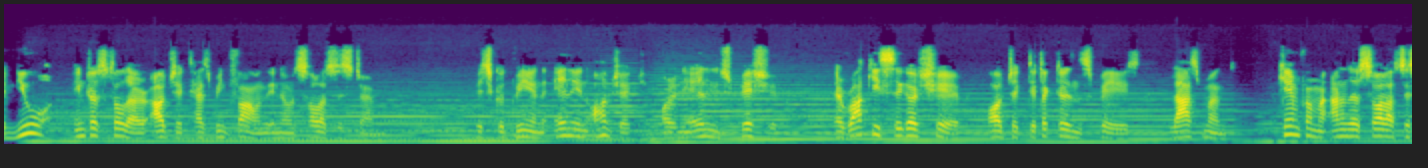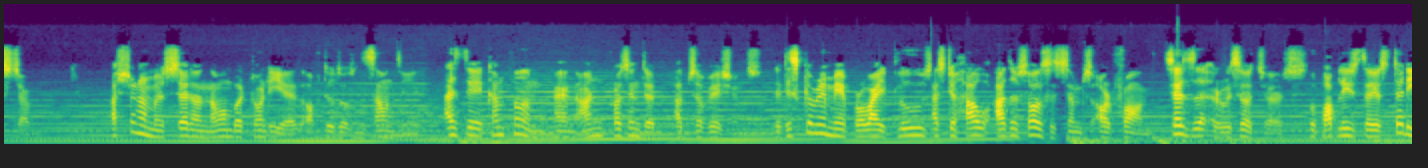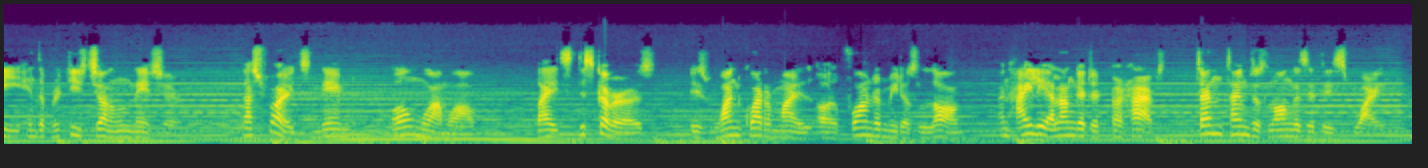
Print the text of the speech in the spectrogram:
A new interstellar object has been found in our solar system, which could be an alien object or an alien spaceship. A rocky cigar-shaped object detected in space last month came from another solar system. Astronomers said on November 20th of 2017 as they confirmed an unprecedented observations. The discovery may provide clues as to how other solar systems are formed, says the researchers, who published their study in the British journal Nature. The asteroid named Oumuamua by its discoverers is one quarter mile or 400 meters long and highly elongated perhaps 10 times as long as it is wide.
